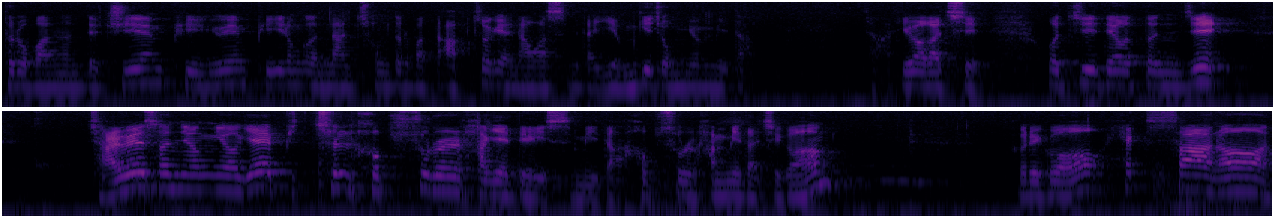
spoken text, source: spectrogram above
들어봤는데 GMP, UMP 이런 건 난 처음 들어봤다. 앞쪽에 나왔습니다. 염기 종류입니다. 자, 이와 같이 어찌 되었든지 자외선 영역에 빛을 흡수를 하게 되어 있습니다. 흡수를 합니다. 지금. 그리고 핵산은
